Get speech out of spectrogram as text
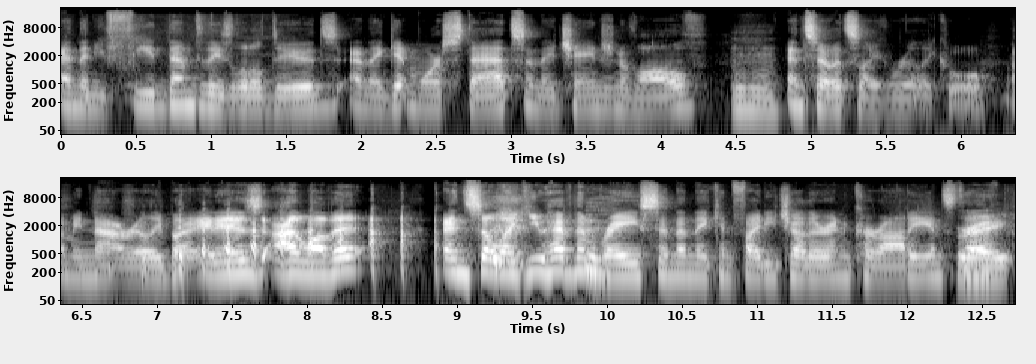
and then you feed them to these little dudes, and they get more stats and they change and evolve. Mm-hmm. And so it's like really cool. I mean, not really, but it is. I love it. And so like you have them race, and then they can fight each other in karate and stuff. Right.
